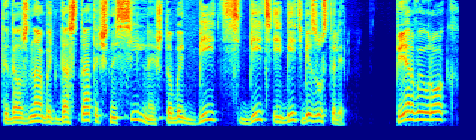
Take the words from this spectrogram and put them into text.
Ты должна быть достаточно сильной, чтобы бить, бить и бить без устали. Первый урок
